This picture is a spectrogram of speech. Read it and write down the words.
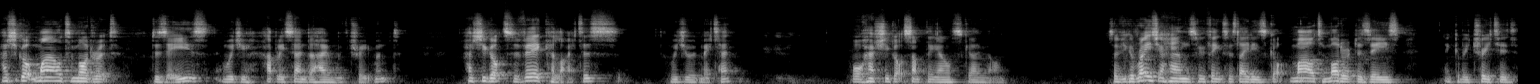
Has she got mild to moderate disease? Would you happily send her home with treatment? Has she got severe colitis? Would you admit her? Or has she got something else going on? So if you could raise your hands who thinks this lady's got mild to moderate disease and could be treated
